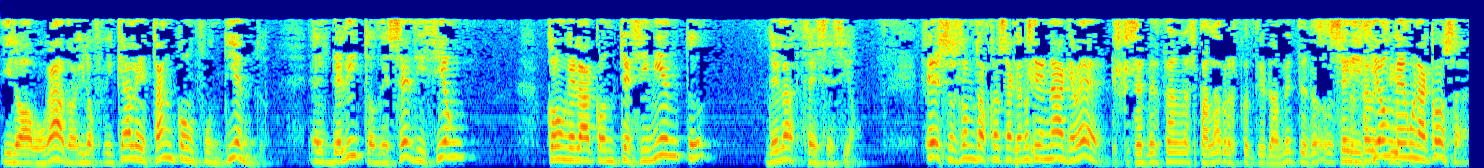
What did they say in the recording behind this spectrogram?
y los abogados y los fiscales están confundiendo el delito de sedición con el acontecimiento de la secesión. Esas son dos cosas que no tienen nada que ver. Es que se mezclan las palabras continuamente. ¿no? Sedición es una cosa,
